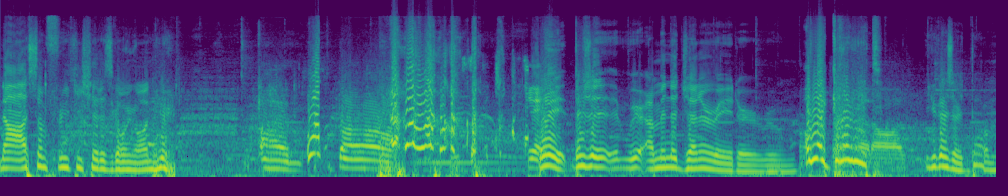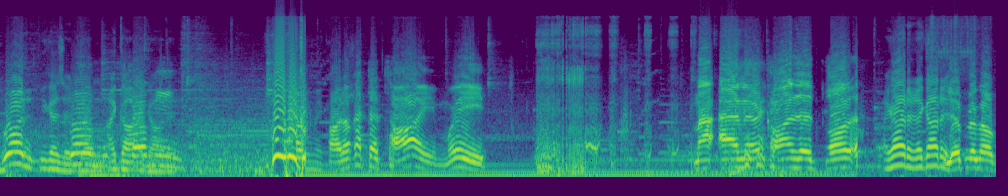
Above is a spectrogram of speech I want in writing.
Nah, some freaky shit is going on here. um, what the? Shit. Wait, there's a. We're, I'm in the generator room. Oh, I got At it! You guys are dumb. Run! You guys are run, dumb. I got, I got it. Oh. Oh, look at the time. Wait. My anaconda don't. I got it. I got it. Living up.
